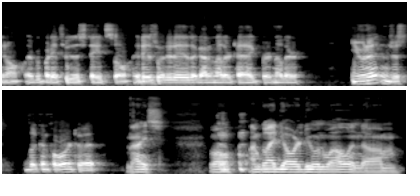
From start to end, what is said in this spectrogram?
you know everybody through the states. So it is what it is. I got another tag for another unit, and just looking forward to it. Nice. Well, I'm glad y'all are doing well, and um,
